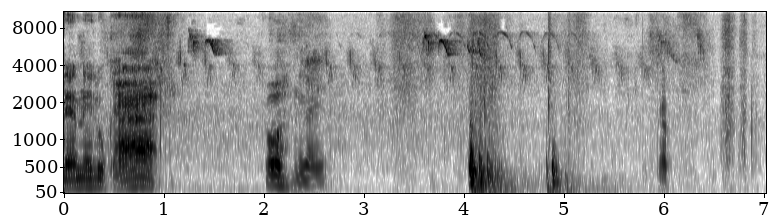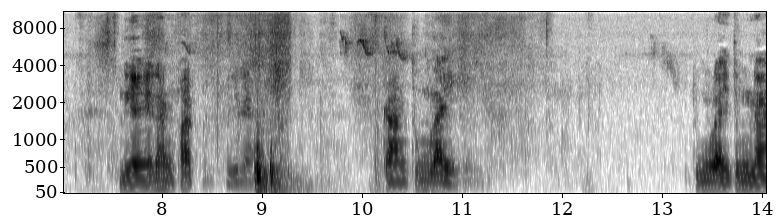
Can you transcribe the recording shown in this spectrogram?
แนนซ์ให้ลูกค้า โอ้ เหนื่อยครับ เหนื่อยนั่งพักนี่แหละกลางทุ่งไร่ ทุ่งไร่ทุ่งนา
